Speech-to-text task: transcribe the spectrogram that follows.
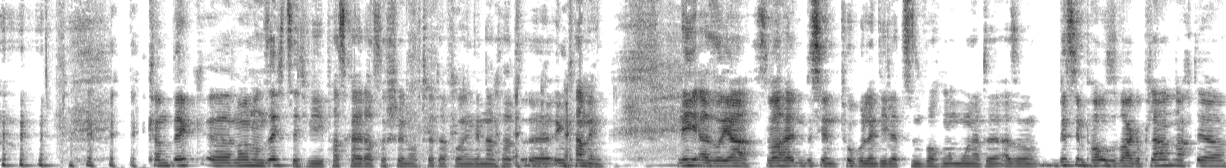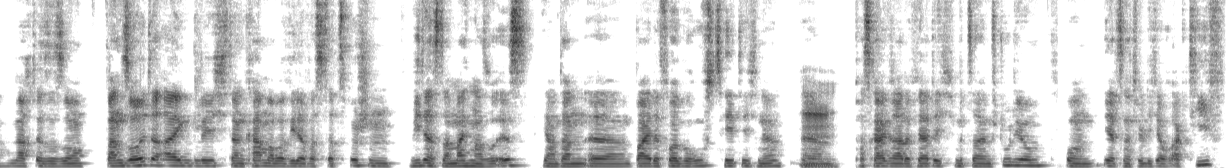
Comeback äh, 69, wie Pascal das so schön auf Twitter vorhin genannt hat, äh, incoming. Nee, also ja, es war halt ein bisschen turbulent die letzten Wochen und Monate. Also ein bisschen Pause war geplant nach der, nach der Saison. Wann sollte eigentlich, dann kam aber wieder was dazwischen, wie das dann manchmal so ist. Ja, und dann äh, beide voll berufstätig, ne? Mhm. Ähm, Pascal gerade fertig mit seinem Studium und jetzt natürlich auch aktiv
